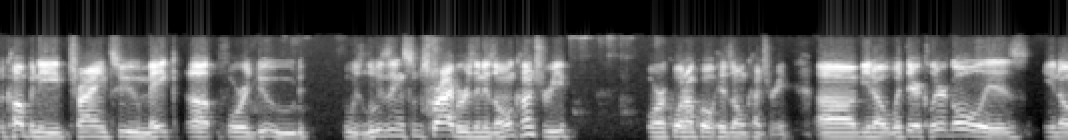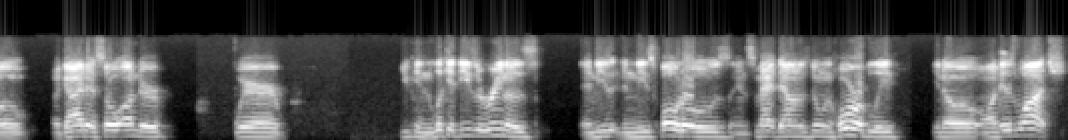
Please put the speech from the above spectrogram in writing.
a company trying to make up for a dude who is losing subscribers in his own country or quote unquote his own country. Um, you know, what their clear goal is, you know, a guy that's so under where you can look at these arenas and these and these photos and SmackDown is doing horribly, you know, on his watch,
